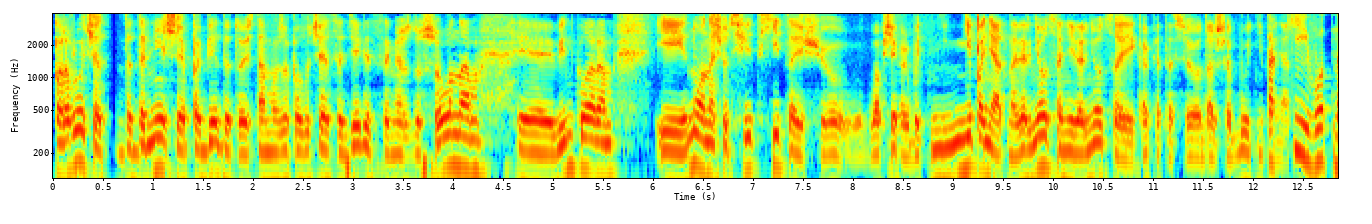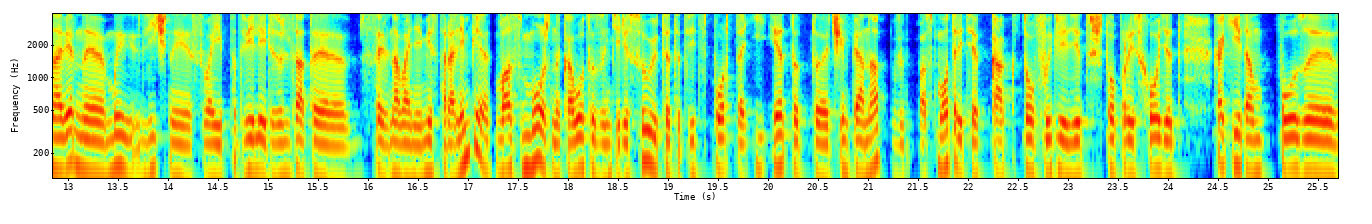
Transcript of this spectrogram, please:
пророчат до дальнейшей победы, то есть там уже получается делится между Шоном, э, Винклером. И, ну, а насчет Фила Хита еще вообще как бы непонятно, вернется, не вернется, и как это все дальше будет непонятно. Такие вот, наверное, мы личные свои подвели результаты соревнования Мистер Олимпия. Возможно, кого-то заинтересует этот вид спорта и этот э, чемпионат. Вы посмотрите, как то выглядит, что происходит, какие там позы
